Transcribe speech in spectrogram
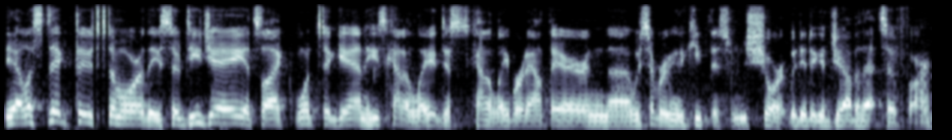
Yeah, let's dig through some more of these. So DJ, it's like once again, he's kind of late, just kind of labored out there, and uh, we said we are going to keep this one short. We did a good job of that so far.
